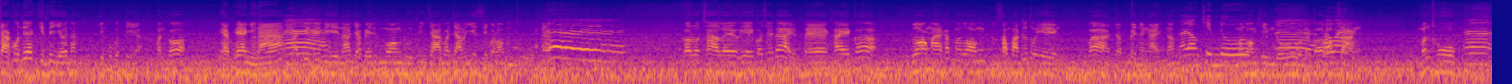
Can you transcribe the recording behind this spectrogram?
จากคนที่กินไม่เยอะนะ กินปกติอะมันก็แอบแพงอยู่นะ ถ้ากินได้ดีนะ อย่าไปมองดูที่จานว่าจานละ 20บาทมันถูกนะเอ้ย ก็รสชาติอะไรโอเคก็ใช้ได้ แต่ใครก็ลองมาครับมาลองสัมผัสด้วยตัวเองว่าจะเป็นยังไงเนาะมาลองชิมดูมาลองชิมดูเออแล้วก็เพลอราะงว่า สั่งมันถูกเออ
